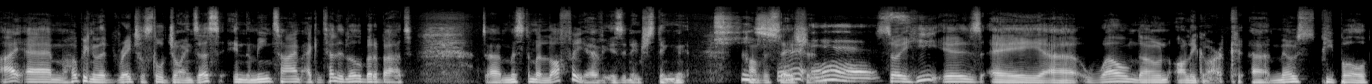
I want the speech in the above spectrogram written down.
I am hoping that Rachel still joins us. In the meantime, I can tell you a little bit about uh, Mr. Malofeyev is an interesting he conversation. Sure is. So he is a uh, well-known oligarch. Uh, most people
